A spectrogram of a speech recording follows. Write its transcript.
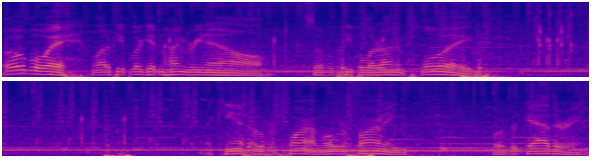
Oh boy, a lot of people are getting hungry now. Several people are unemployed. I can't over farm. I'm over farming, over gathering.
